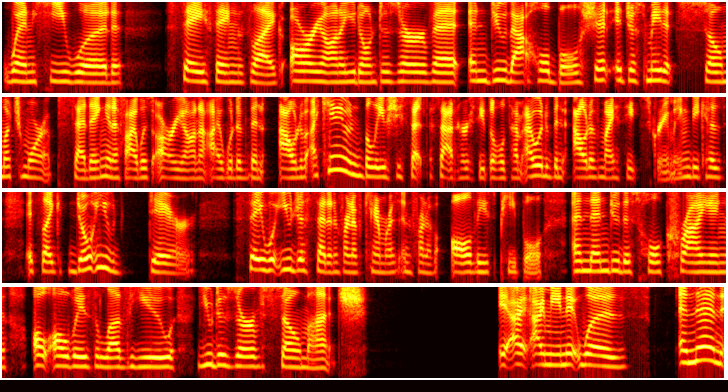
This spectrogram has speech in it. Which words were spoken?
when he would say things like Ariana, you don't deserve it, and do that whole bullshit. It just made it so much more upsetting. And if I was Ariana, I would have been out of. I can't even believe she sat sat in her seat the whole time. I would have been out of my seat screaming because it's like, don't you dare say what you just said in front of cameras in front of all these people and then do this whole crying i'll always love you you deserve so much i i mean it was and then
